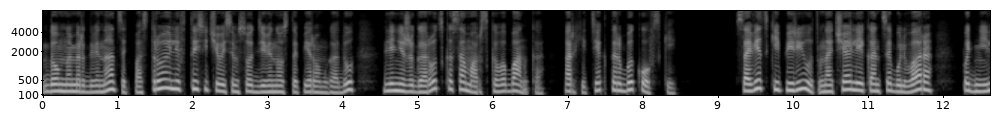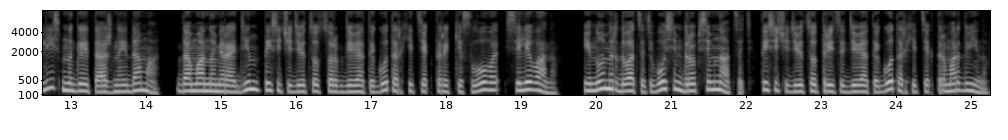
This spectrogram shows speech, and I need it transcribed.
Дом номер 12 построили в 1891 году для Нижегородско-Самарского банка, архитектор Быковский. В советский период в начале и конце бульвара поднялись многоэтажные дома. Дома номер 1, 1949 год архитектора Кислова, Селиванов. И номер 28, дробь 17, 1939 год архитектор Мордвинов,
